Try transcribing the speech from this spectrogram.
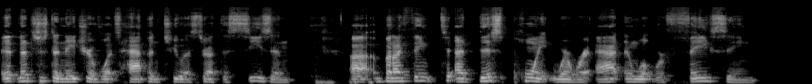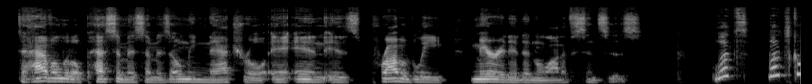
It, that's just the nature of what's happened to us throughout the season. Uh, but I think to, at this point where we're at and what we're facing, to have a little pessimism is only natural and, and is probably merited in a lot of senses. Let's let's go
